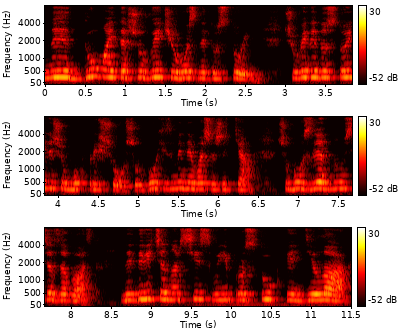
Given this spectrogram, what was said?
Не думайте, що ви чогось недостойні, що ви недостойні, щоб Бог прийшов, щоб Бог змінив ваше життя, щоб Бог зглянувся за вас. Не дивіться на всі свої проступки і діла,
